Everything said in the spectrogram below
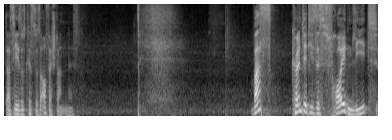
dass Jesus Christus auferstanden ist. Was könnte dieses Freudenlied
